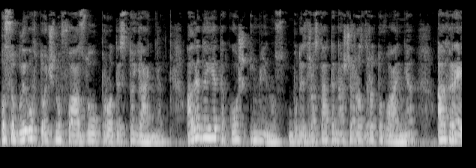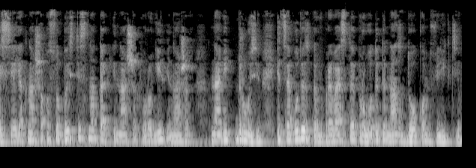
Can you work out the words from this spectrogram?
особливо в точну фазу протистояння. Але дає також і мінус. Буде зростати наше роздратування, агресія, як наша особистісна, так і наших ворогів, і наших навіть друзів. І це буде привести, проводити нас до конфліктів.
